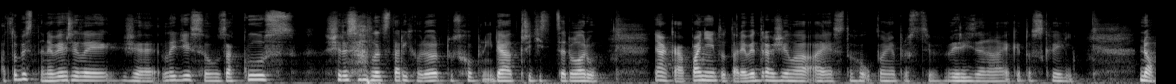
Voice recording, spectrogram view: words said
a to byste nevěřili, že lidi jsou za kus 60 let starého dortu schopný dát 3000 dolarů. Nějaká paní to tady vydražila a je z toho úplně prostě vyřízená, jak je to skvělý. No,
